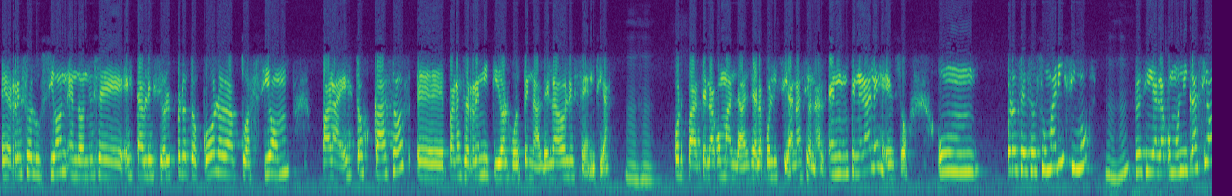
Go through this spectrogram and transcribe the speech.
resolución en donde se estableció el protocolo de actuación para estos casos para ser remitido al juez penal de la adolescencia por parte de la comandancia de la Policía Nacional. En general es eso, un proceso sumarísimo, recibía la comunicación,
